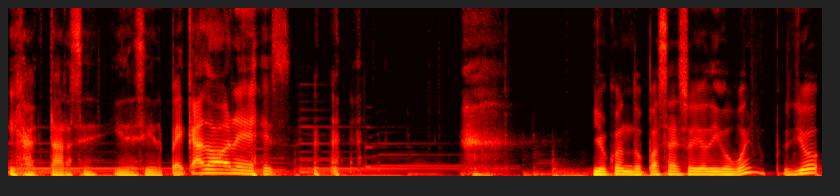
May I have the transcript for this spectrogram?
y jactarse y decir, pecadores. yo cuando pasa eso yo digo, bueno, pues yo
